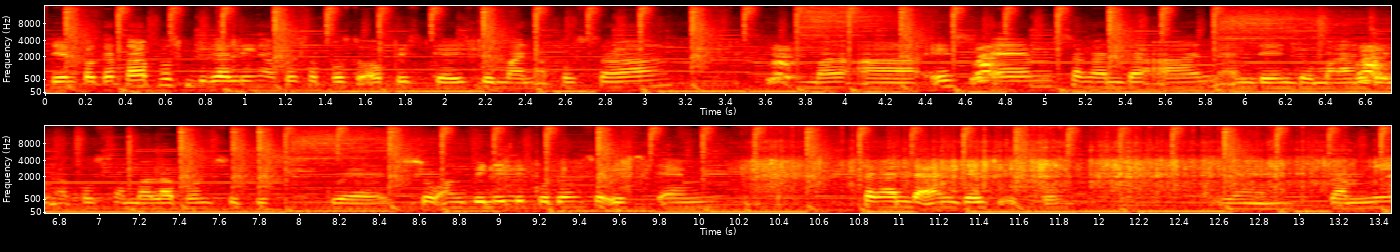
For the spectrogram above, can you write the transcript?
Then, pagkatapos galing ako sa post office guys, dumaan ako sa ma, ah, SM Sangandaan and then dumaan din ako sa Malabon City Square. So, ang binili ko doon sa SM Sangandaan guys, ito. Yan. Sa Mi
